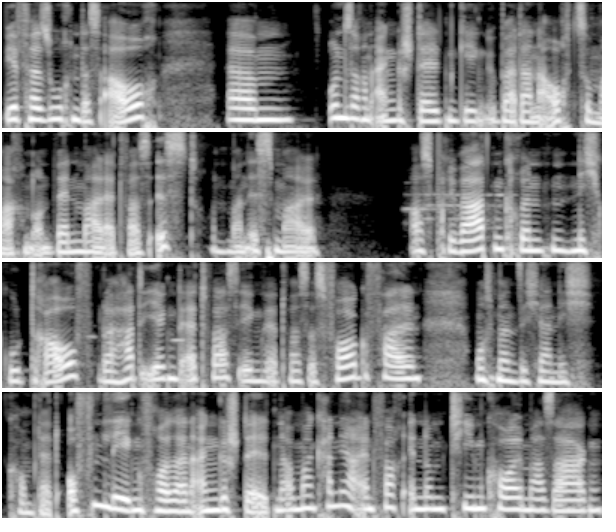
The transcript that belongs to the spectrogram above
wir versuchen das auch ähm, unseren Angestellten gegenüber dann auch zu machen. Und wenn mal etwas ist und man ist mal aus privaten Gründen nicht gut drauf oder hat irgendetwas, irgendetwas ist vorgefallen, muss man sich ja nicht komplett offenlegen vor seinen Angestellten, aber man kann ja einfach in einem Teamcall mal sagen,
